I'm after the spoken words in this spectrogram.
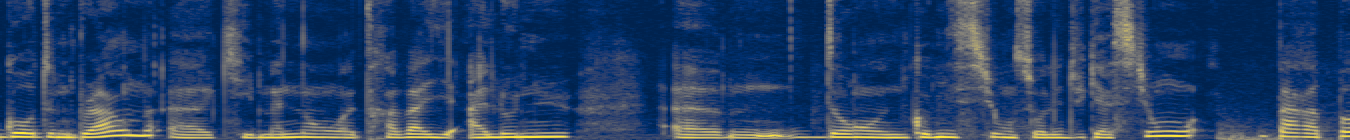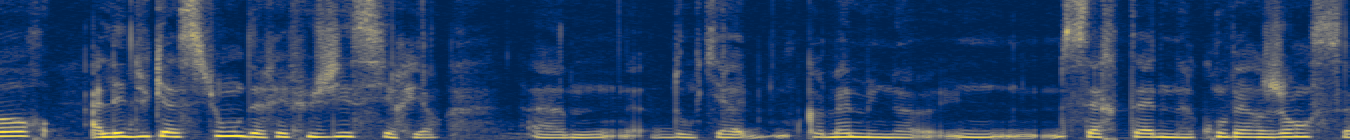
Gordon Brown, euh, qui maintenant euh, travaille à l'ONU dans une commission sur l'éducation, par rapport à l'éducation des réfugiés syriens. donc il y a quand même une, certaine convergence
